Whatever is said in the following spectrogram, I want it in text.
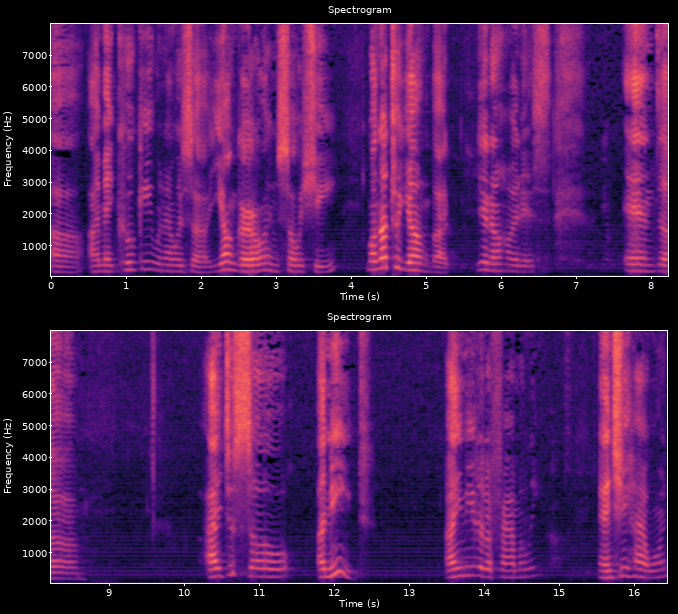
Uh, I made cookie when I was a young girl, and so is she. Well, not too young, but you know how it is. And uh, I just saw a need. I needed a family, and she had one.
